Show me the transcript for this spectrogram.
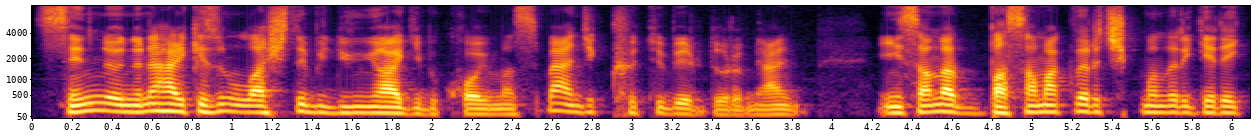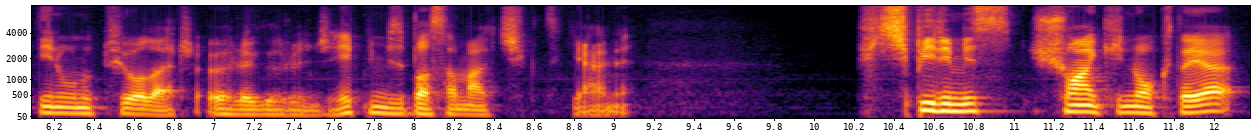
senin önüne herkesin ulaştığı bir dünya gibi koyması bence kötü bir durum. Yani İnsanlar basamakları çıkmaları gerektiğini unutuyorlar öyle görünce. Hepimiz basamak çıktık yani. Hiçbirimiz şu anki noktaya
